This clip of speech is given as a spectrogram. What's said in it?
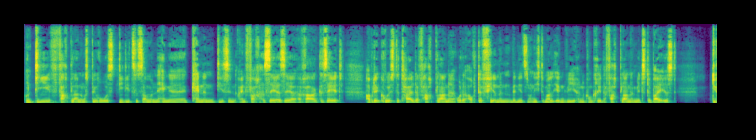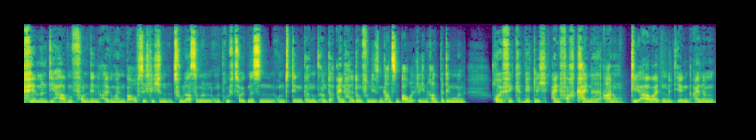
Und die Fachplanungsbüros, die die Zusammenhänge kennen, die sind einfach sehr, sehr rar gesät. Aber der größte Teil der Fachplaner oder auch der Firmen, wenn jetzt noch nicht mal irgendwie ein konkreter Fachplaner mit dabei ist, die Firmen, die haben von den allgemeinen bauaufsichtlichen Zulassungen und Prüfzeugnissen und, den, und der Einhaltung von diesen ganzen baurechtlichen Randbedingungen häufig wirklich einfach keine Ahnung. Die arbeiten mit irgendeinem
